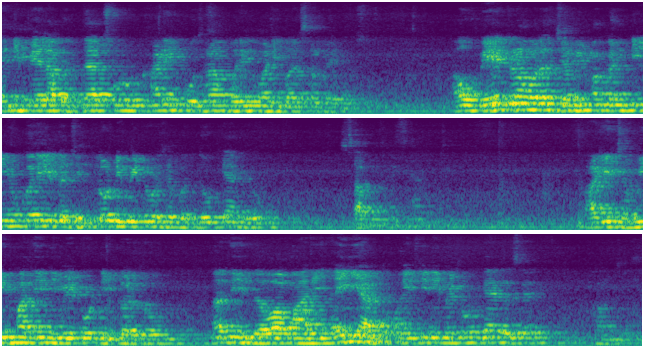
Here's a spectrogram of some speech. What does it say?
એની પહેલા બધા છોડ ઉખાડી કોથળા ભરી વાડી પાછળ લઈ આવશું આવું બે ત્રણ વર્ષ જમીનમાં કન્ટિન્યુ કરી એટલે જેટલો નિમેટોડ છે બધો ક્યાં ગયો? સાફ થઈ બાકી જમીનમાંથી નિમેટોડ નીકળતો નથી દવા મારી અહીંયા તો અહીંથી નિમેટોડ ક્યાં જશે? આમ જશે.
